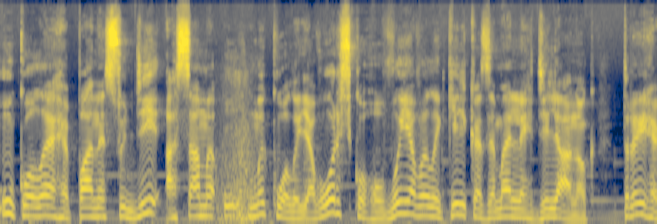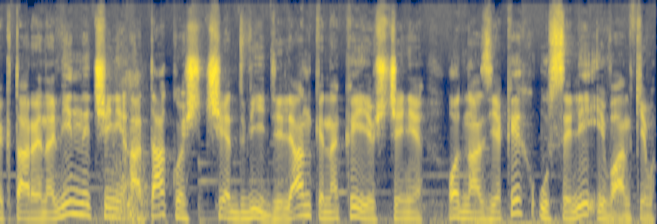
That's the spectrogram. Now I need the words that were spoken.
У колеги пане судді, а саме у Миколи Яворського, виявили кілька земельних ділянок. 3 гектари на Вінниччині, а також ще дві ділянки на Київщині, одна з яких у селі Іванків.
